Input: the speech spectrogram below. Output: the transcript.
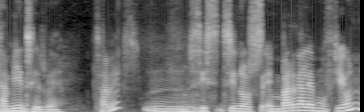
también sirve. ¿Sabes? Mm, si, si nos embarga la emoción,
